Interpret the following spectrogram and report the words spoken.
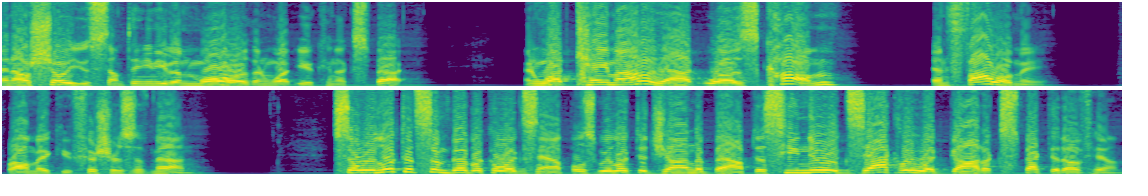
and I'll show you something even more than what you can expect. And what came out of that was come and follow me, for I'll make you fishers of men. So we looked at some biblical examples. We looked at John the Baptist. He knew exactly what God expected of him.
